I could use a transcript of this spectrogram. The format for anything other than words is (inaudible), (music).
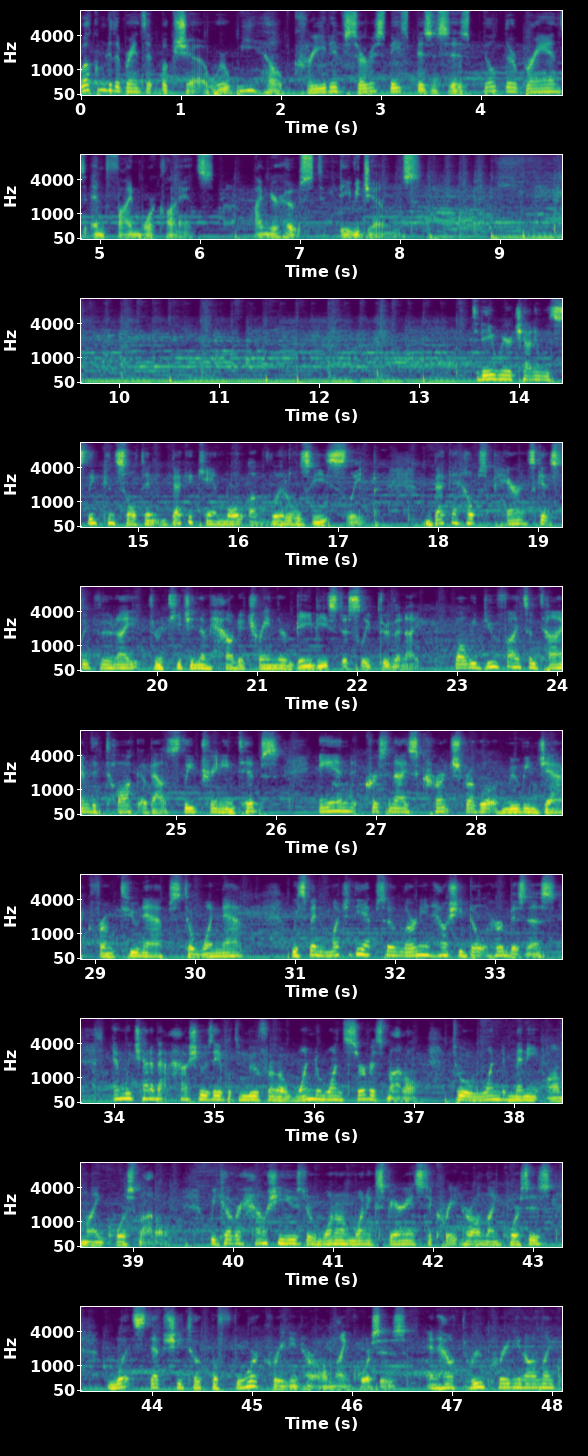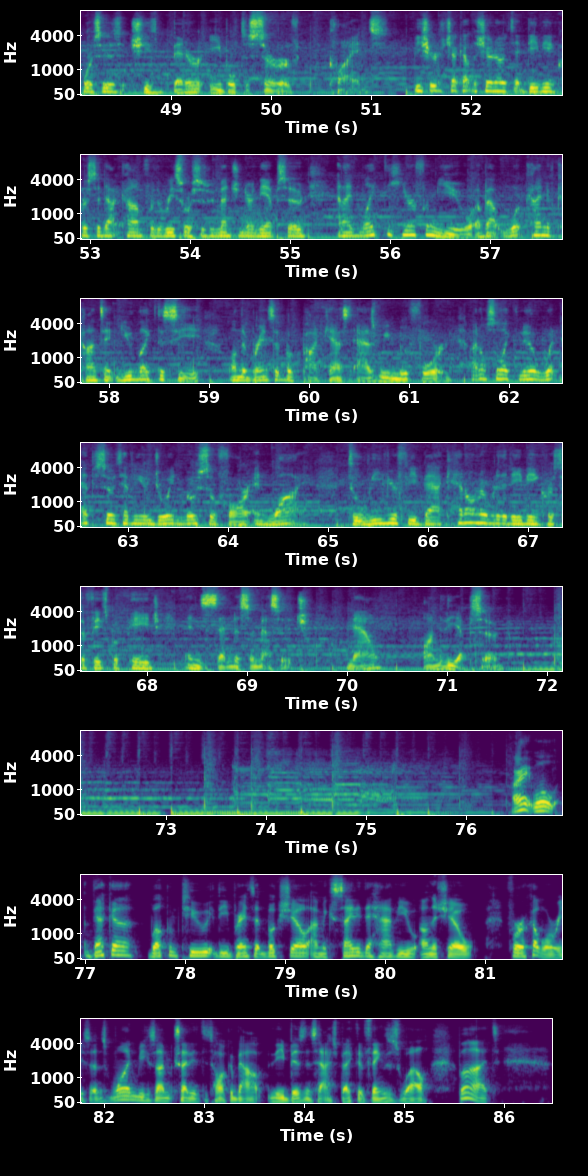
Welcome to the Brand Boost Show, where we help creative service based businesses build their brands and find more clients. I'm your host, Davey Jones. Today we are chatting with sleep consultant Becca Campbell of Little Z Sleep. Becca helps parents get sleep through the night through teaching them how to train their babies to sleep through the night. While we do find some time to talk about sleep training tips and Chris and I's current struggle of moving Jack from two naps to one nap, we spend much of the episode learning how she built her business, and we chat about how she was able to move from a one to one service model to a one to many online course model. We cover how she used her one on one experience to create her online courses, what steps she took before creating her online courses, and how through creating online courses, she's better able to serve clients. Be sure to check out the show notes at daveyandkrista.com for the resources we mentioned during the episode. And I'd like to hear from you about what kind of content you'd like to see on the That Book podcast as we move forward. I'd also like to know what episodes have you enjoyed most so far and why. To leave your feedback, head on over to the Davey and Krista Facebook page and send us a message. Now, on to the episode. All right. Well, Becca, welcome to the Brand Boost Show. I'm excited to have you on the show for a couple of reasons. One, because I'm excited to talk about the business aspect of things as well. But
